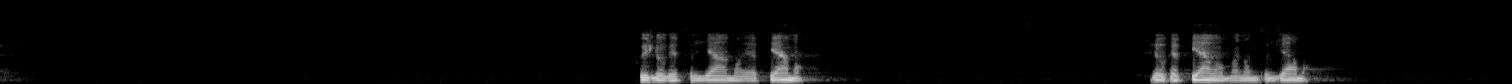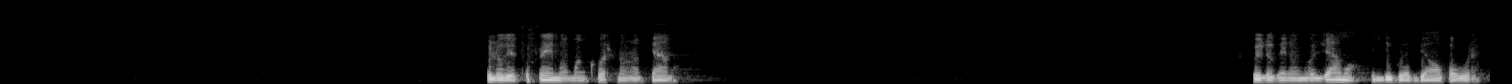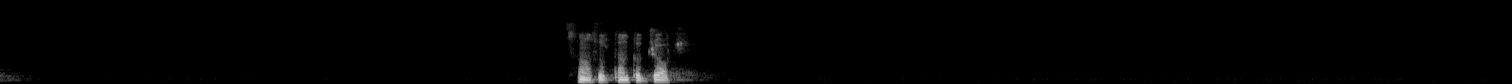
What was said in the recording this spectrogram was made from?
Quello che vogliamo e abbiamo, quello che abbiamo ma non vogliamo. Quello che vorremmo ma ancora non abbiamo. Quello che non vogliamo e di cui abbiamo paura. Sono soltanto giochi.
